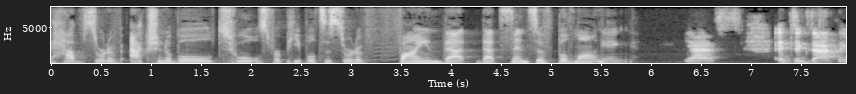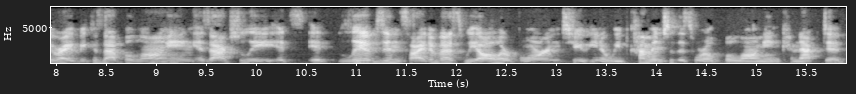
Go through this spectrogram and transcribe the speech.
have sort of actionable tools for people to sort of find that that sense of belonging. Yes, it's exactly right because that belonging is actually it's it lives inside of us. We all are born to, you know, we've come into this world belonging, connected.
